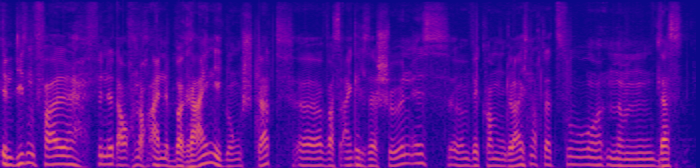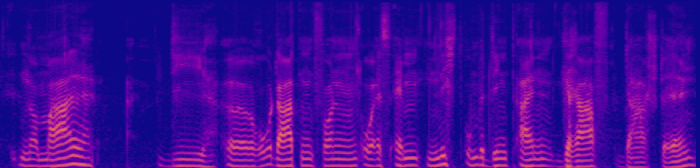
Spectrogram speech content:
In diesem Fall findet auch noch eine Bereinigung statt, äh, was eigentlich sehr schön ist. Äh, wir kommen gleich noch dazu, ähm, dass normal die äh, Rohdaten von OSM nicht unbedingt einen Graph darstellen,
